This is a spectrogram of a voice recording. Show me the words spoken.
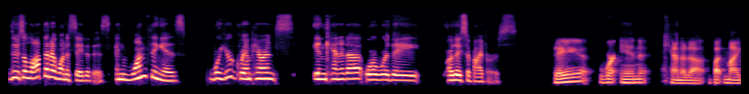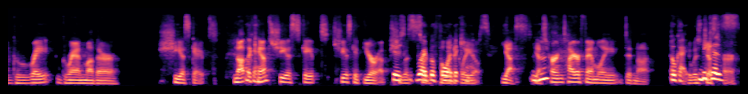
there's a lot that I want to say to this, and one thing is, were your grandparents in Canada, or were they? Are they survivors? They were in Canada, but my great grandmother, she escaped not the okay. camps. She escaped. She escaped Europe. She, she was right before the camps. Yes, mm-hmm. yes. Her entire family did not. Okay, it was because, just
